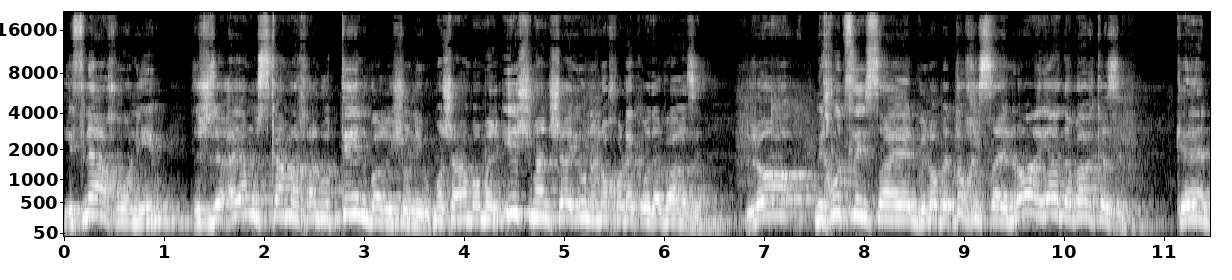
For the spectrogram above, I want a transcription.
לפני האחרונים זה שזה היה מוסכם לחלוטין בראשונים כמו שהרמב"ם אומר איש מאנשי העיון אינו חולק בדבר הזה לא מחוץ לישראל ולא בתוך ישראל, לא היה דבר כזה, כן?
